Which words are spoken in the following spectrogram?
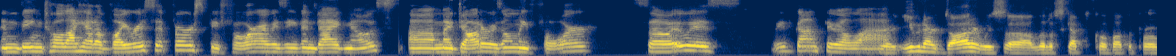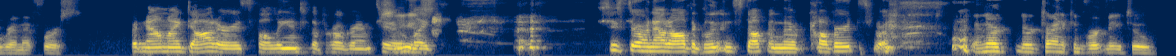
and being told I had a virus at first before I was even diagnosed. Um, my daughter was only four. So it was, we've gone through a lot. Even our daughter was uh, a little skeptical about the program at first. But now my daughter is fully into the program too. She is. Like, she's throwing out all the gluten stuff in the cupboards. For and they're they're trying to convert me too.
